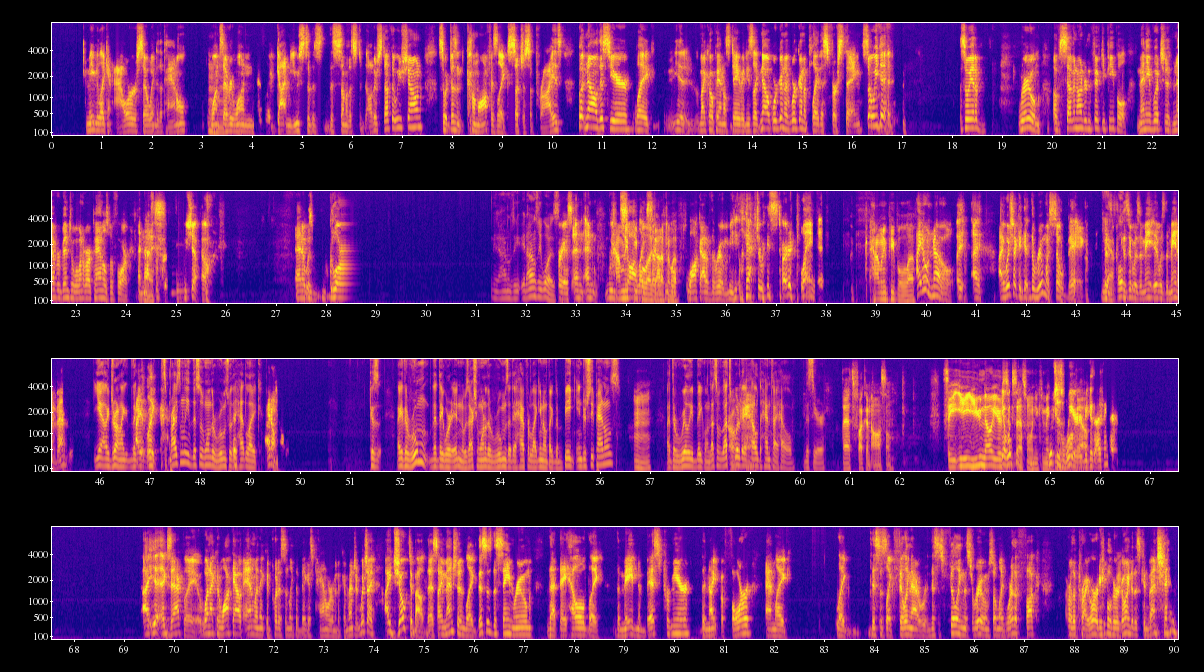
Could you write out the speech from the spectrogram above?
maybe like an hour or so into the panel once Mhm. everyone has like gotten used to this this some of the st- other stuff that we've shown so it doesn't come off as like such a surprise. But no this year like yeah, my co-panelist david he's like no we're gonna we're gonna play this first thing. So we did. So we had a room of 750 people, many of which have never been to one of our panels before, and that's the Nice. first show. And it was glorious, It honestly, it honestly was. and and we How many saw people, like uh, several got up and people left? walk out of the room immediately after we started playing it. How many people left? I don't know. I I, I wish I could get. The room was so big Yeah. Oh, because it was a main. It was the main event. Yeah. Like John, like, the, I- like- surprisingly, this is one of the rooms where they had like, I don't know. because like the room that they were in was actually one of the rooms that they had for like you know like the big industry panels, hmm like the really big ones. That's that's Oh, where they held Hentai Hell this year. That's fucking awesome. See, you, you know you're Yeah, which is- successful when you can make which is people walk weird out. because I think. I, yeah, exactly. When I can walk out and when they can put us in like the biggest panel room at the convention, which I I joked about this. I mentioned like this is the same room that they held like the Made in Abyss premiere the night before, and like like this is like filling that this is filling this room. So I'm like, where the fuck are the priority people who are going to this convention?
